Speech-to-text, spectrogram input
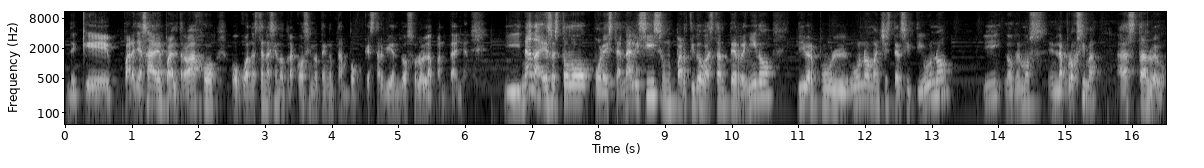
de que para ya saben, para el trabajo o cuando estén haciendo otra cosa y no tengan tampoco que estar viendo solo la pantalla. Y nada, eso es todo por este análisis. Un partido bastante reñido. Liverpool 1, Manchester City 1. Y nos vemos en la próxima. Hasta luego.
